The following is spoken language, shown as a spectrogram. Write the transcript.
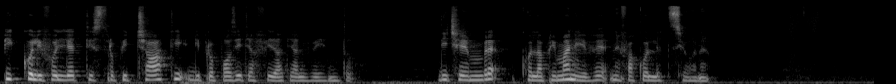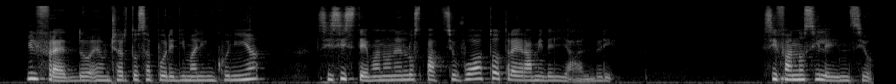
piccoli foglietti stropicciati di propositi affidati al vento. Dicembre, con la prima neve, ne fa collezione. Il freddo e un certo sapore di malinconia si sistemano nello spazio vuoto tra i rami degli alberi. Si fanno silenzio,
